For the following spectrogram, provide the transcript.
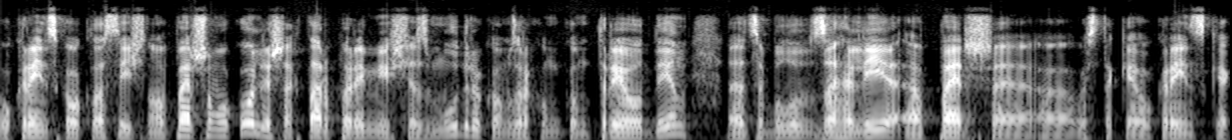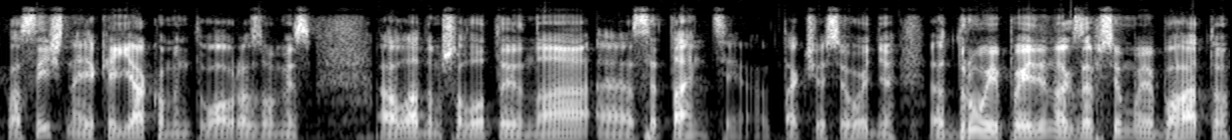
українського класичного. У першому колі Шахтар переміг ще з Мудриком з рахунком 3-1. Е, Це було взагалі перше ось таке українське класичне, яке я коментував разом із Владом Шалотою на сетанці. Так що сьогодні другий поєдинок за всю мою багато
